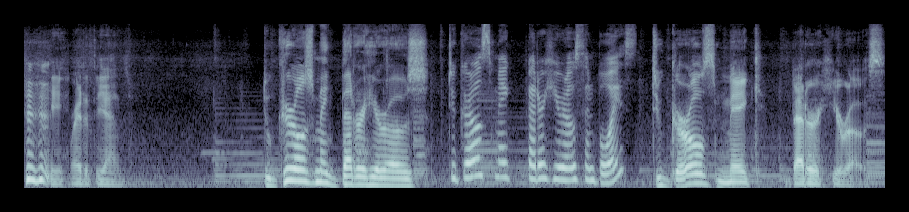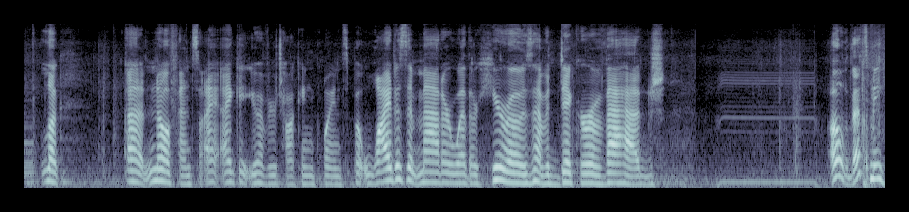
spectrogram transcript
right at the end? Do girls make better heroes? Do girls make better heroes than boys? Do girls make better heroes? Look, uh, no offense. I, I get you have your talking points, but why does it matter whether heroes have a dick or a vag? Oh, that's me.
